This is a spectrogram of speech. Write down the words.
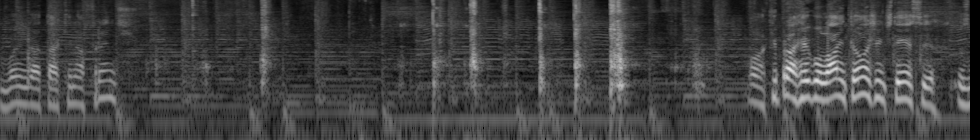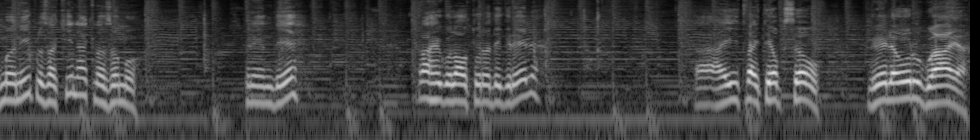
Vou engatar aqui na frente. Aqui para regular então a gente tem esse, os manípulos aqui, né, que nós vamos prender para regular a altura de grelha. Tá, aí vai ter a opção grelha uruguaia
